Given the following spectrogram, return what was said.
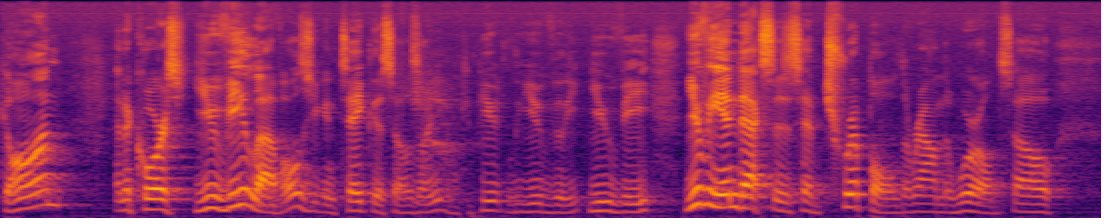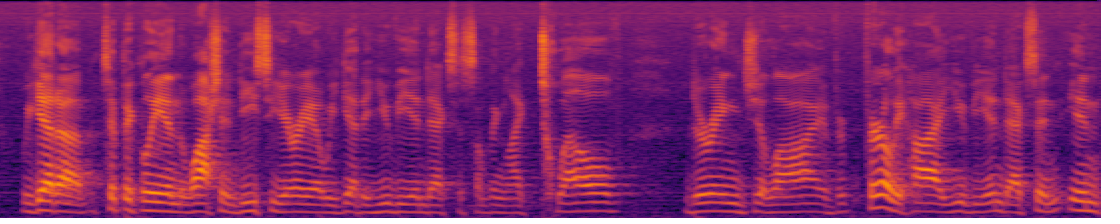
gone. And of course, UV levels, you can take this ozone, you can compute UV. UV, UV indexes have tripled around the world. So we get a, typically in the Washington, D.C. area, we get a UV index of something like 12 during July, a fairly high UV index. And in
